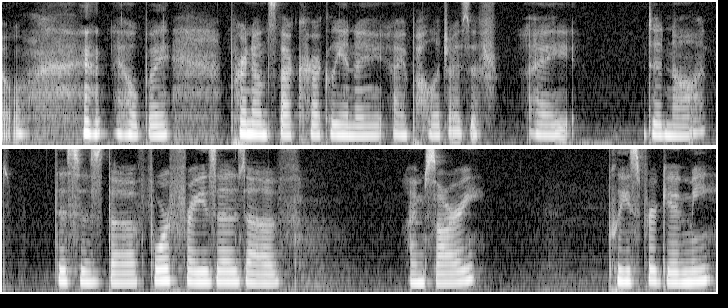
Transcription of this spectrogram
I hope I pronounced that correctly, and I, I apologize if I did not. This is the four phrases of I'm sorry, please forgive me,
